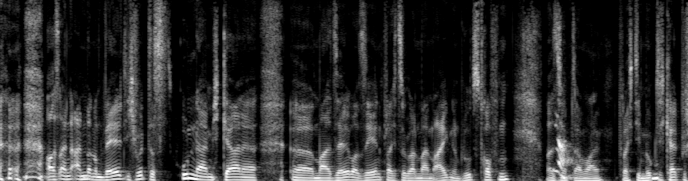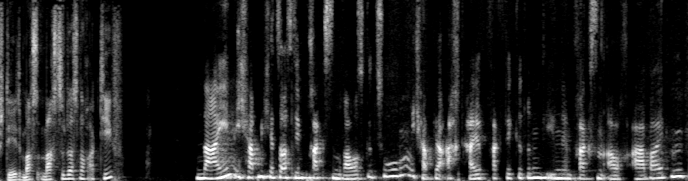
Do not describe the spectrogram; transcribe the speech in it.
aus einer anderen Welt. Ich würde das unheimlich gerne äh, mal selber sehen, vielleicht sogar in meinem eigenen Blutstropfen. Weiß ja. nicht, ob da mal vielleicht die Möglichkeit besteht. Machst, machst du das noch aktiv? Nein, ich habe mich jetzt aus den Praxen rausgezogen. Ich habe ja acht Heilpraktikerinnen, die in den Praxen auch arbeiten.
